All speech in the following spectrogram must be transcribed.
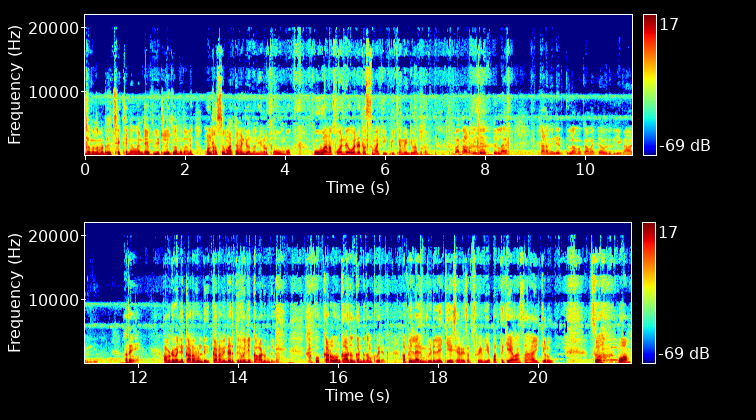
ജോമൻ നമ്മുടെ ഒരു ചെക്കൻ അവന്റെ വീട്ടിലേക്ക് വന്നതാണ്. ഓൻ ഡ്രസ്സ് മാറ്റാൻ വേണ്ടി വന്നതാണ്. ഞങ്ങൾ പോകുമ്പോൾ പോവുകയാണ് അപ്പോൾ ഓന്റെ ഓന്റെ ഡ്രസ്സ് മാറ്റിപ്പിക്കാൻ വേണ്ടി വന്നതാണ്. അടുത്തുള്ള അടുത്തുള്ള നമുക്ക് ആ മറ്റേ ഒരു ഇതിലേക്ക് ആടില്ലേ അതെ. അവിടെ ഒരു വലിയ കടവുണ്ട്. കടവിന്റെ അടുത്തൊരു വലിയ കാടുണ്ട്. അപ്പോൾ കടവും കാടും കണ്ട് നമുക്ക് വരാം. അപ്പോൾ എല്ലാവരും വീഡിയോ ലൈക്ക് ചെയ്യുക ഷെയർ ചെയ്യുക സബ്സ്ക്രൈബ് ചെയ്യുക. പത്ത് കെ ആവാൻ സഹായിക്കണോ സോ പോവാം.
